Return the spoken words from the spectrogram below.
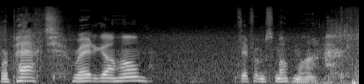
We're packed, ready to go home. That's it from Smokemont.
